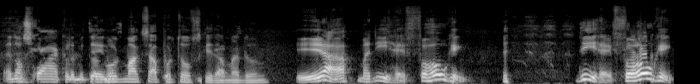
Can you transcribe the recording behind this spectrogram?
En dan schakelen Dat meteen. moet Max Apotowski dan maar doen. Ja, maar die heeft verhoging. Die heeft verhoging.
